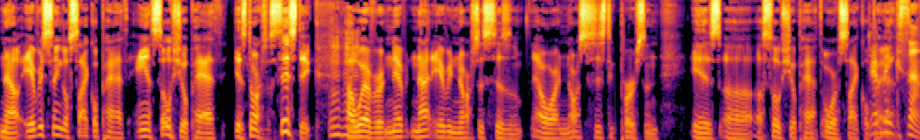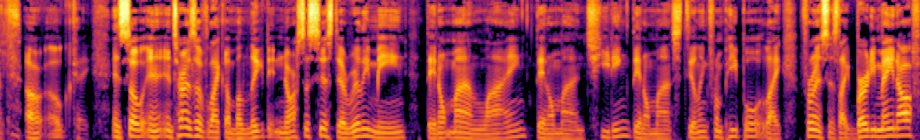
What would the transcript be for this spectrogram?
Now, every single psychopath and sociopath is narcissistic. However, never, not every narcissism or a narcissistic person is uh, a sociopath or a psychopath. That makes sense. Oh, okay. And so, in, in terms of like a malignant narcissist, they're really mean. They don't mind lying. They don't mind cheating. They don't mind stealing from people. Like, for instance, like Bernie Madoff,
